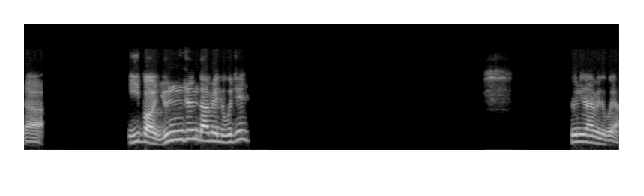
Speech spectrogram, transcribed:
자, 2번 윤준 다음에 누구지? 윤이 다음에 누구야?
